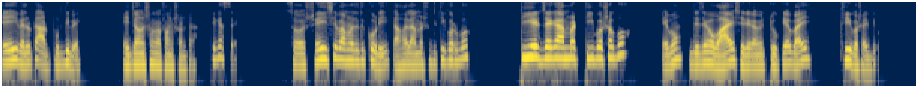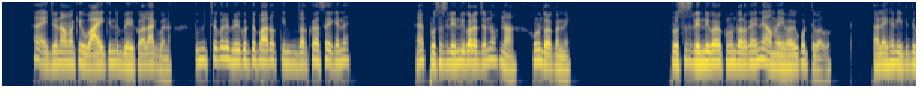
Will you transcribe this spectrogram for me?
এই ভ্যালুটা আউটপুট দিবে এই জনসংখ্যা ফাংশনটা, ঠিক আছে? সো সেই হিসেবে আমরা যদি করি, তাহলে আমরা শুধু কি করব? টি এর জায়গায় আমরা টি বসাবো এবং যে জায়গায় ওয়াই সেই জায়গায় আমি টু কে বাই থ্রি বসাই দিব। হ্যাঁ এই জন্য আমাকে ওয়াই কিন্তু বের করা লাগবে না। তুমি ইচ্ছে করলে বের করতে পারো, কিন্তু দরকার আছে এখানে হ্যাঁ প্রসেস লেন্দি করার জন্য? না, কোনো দরকার নেই। প্রসেস লেন্দি করার কোনো দরকার নেই, আমরা এইভাবে করতে পারব। তাহলে এখানে ই টু দি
